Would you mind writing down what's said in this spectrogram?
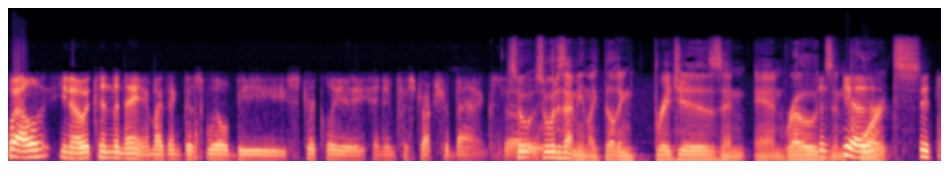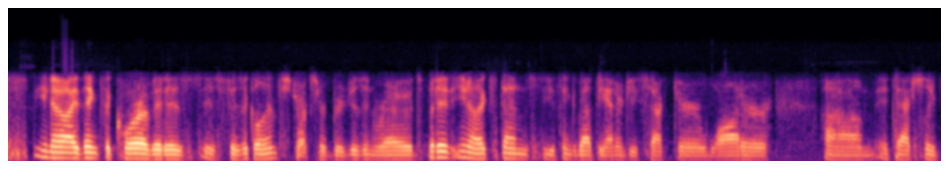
Well, you know, it's in the name. I think this will be strictly an infrastructure bank. So, so, so what does that mean? Like building bridges and, and roads and yeah, ports? It's you know, I think the core of it is is physical infrastructure, bridges and roads. But it you know extends. You think about the energy sector, water, um, it's actually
